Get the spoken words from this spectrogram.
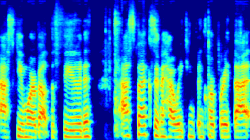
ask you more about the food aspects and how we can incorporate that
